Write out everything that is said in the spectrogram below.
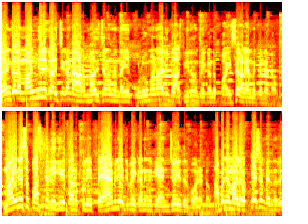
ചങ്കളെ മഞ്ഞിൽ കളിച്ചുകൊണ്ട് അർമാദിച്ചാണെന്നുണ്ടെങ്കിൽ കുളുമണാലി കാശ്മീരൊന്നും കണ്ട് പൈസ കളയാൻ നിൽക്കണ്ട കേട്ടോ. മൈനസ് പത്ത് ഡിഗ്രി തണുപ്പിൽ ഫാമിലി ആയിട്ട് പോയിക്കാണ്ട് നിങ്ങൾക്ക് എൻജോയ് ചെയ്തിട്ട് പോരട്ടോ. അപ്പൊ നമ്മൾ ലൊക്കേഷൻ വരുന്നത്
